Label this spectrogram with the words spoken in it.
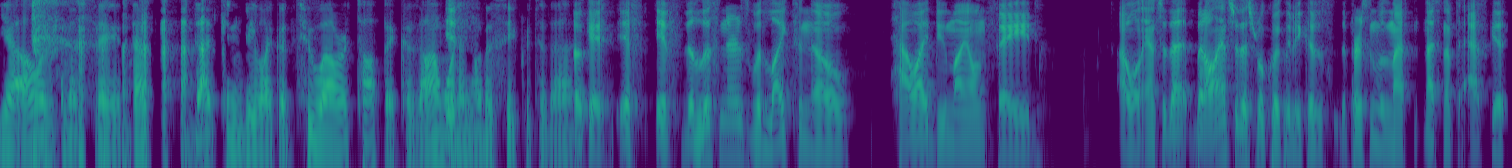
Yeah, I was gonna say that that can be like a two-hour topic because I want to know the secret to that. Okay, if if the listeners would like to know how I do my own fade, I will answer that. But I'll answer this real quickly because the person was not nice enough to ask it.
